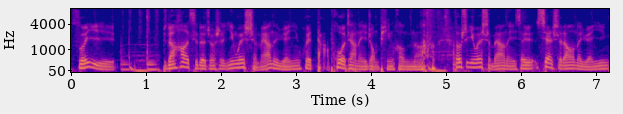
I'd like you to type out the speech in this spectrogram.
所以比较好奇的就是因为什么样的原因会打破这样的一种平衡呢？都是因为什么样的一些现实当中的原因，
